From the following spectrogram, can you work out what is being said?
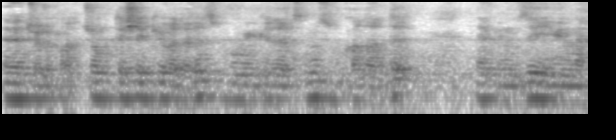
Evet çocuklar, çok teşekkür ederiz. Bugünkü dersimiz bu kadardı. Hepinize iyi günler.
